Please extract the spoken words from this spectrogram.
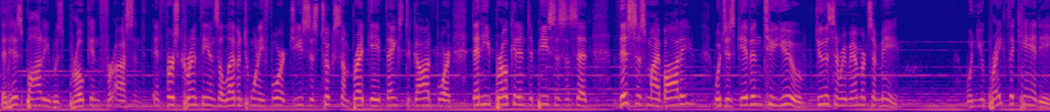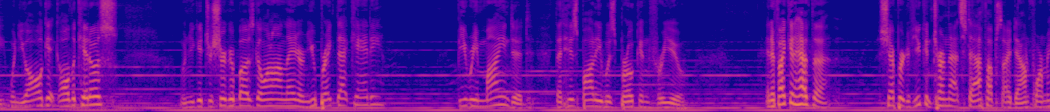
that his body was broken for us. And in 1 Corinthians 11 24, Jesus took some bread, gave thanks to God for it. Then he broke it into pieces and said, This is my body, which is given to you. Do this in remembrance of me. When you break the candy, when you all get all the kiddos, when you get your sugar buzz going on later and you break that candy, be reminded that his body was broken for you. And if I can have the shepherd, if you can turn that staff upside down for me.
